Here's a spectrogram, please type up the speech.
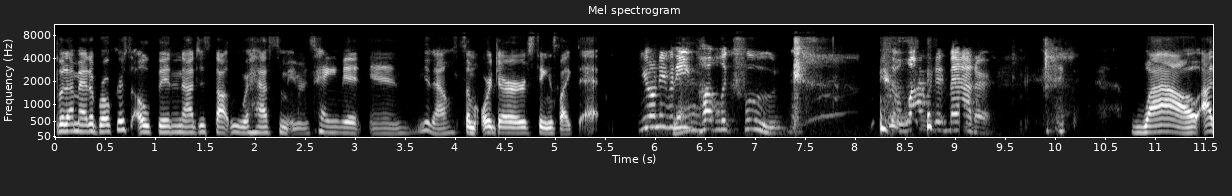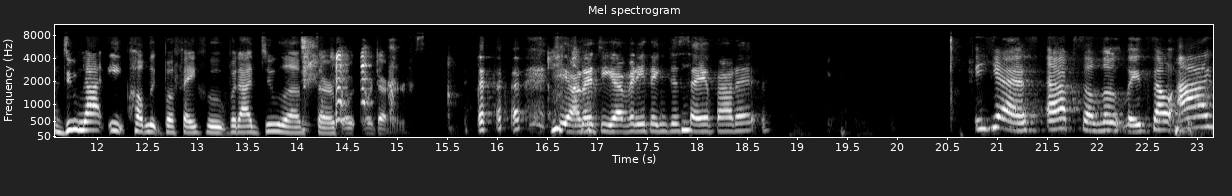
but I'm at a broker's open and I just thought we would have some entertainment and, you know, some hors d'oeuvres, things like that. You don't even yeah. eat public food. so why would it matter? Wow. I do not eat public buffet food, but I do love served hors d'oeuvres. Kiana, do you have anything to say about it? Yes, absolutely. So I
